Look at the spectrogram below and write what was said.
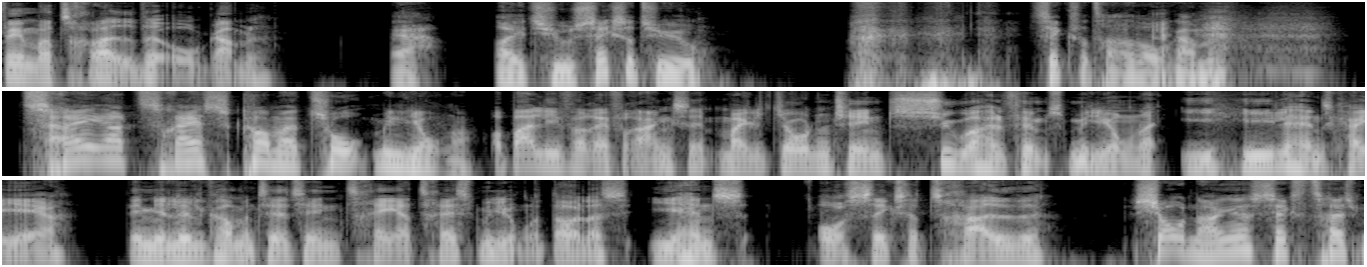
35 år gammel. Ja. Og i 2026, 36 år gammel, 63,2 millioner. Og bare lige for reference, Michael Jordan tjente 97 millioner i hele hans karriere. Damian Lillard kommer til at tjene 63 millioner dollars i hans år 36. Sjovt nok, ja, 66, mi-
